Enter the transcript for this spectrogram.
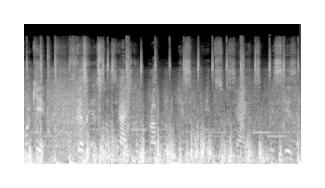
Por quê? Porque as redes sociais, como o próprio nome são redes sociais, você precisa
